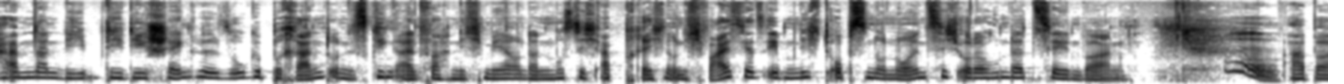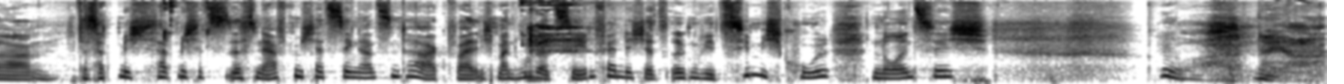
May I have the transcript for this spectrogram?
haben dann die, die, die Schenkel so gebrannt und es ging einfach nicht mehr und dann musste ich abbrechen. Und ich weiß jetzt eben nicht, ob es nur 90 oder 110 waren. Aber das hat mich, das hat mich jetzt, das nervt mich jetzt den ganzen Tag, weil ich meine, 110 fände ich jetzt irgendwie ziemlich cool. 90, ja, naja.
